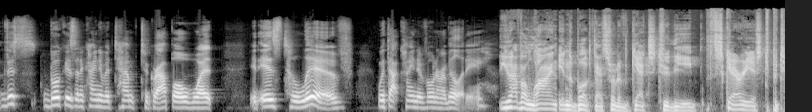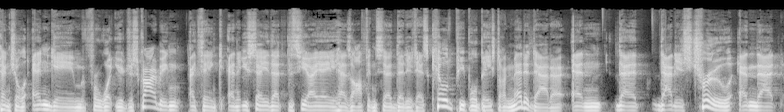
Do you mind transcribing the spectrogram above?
this book is in a kind of attempt to grapple what it is to live with that kind of vulnerability. You have a line in the book that sort of gets to the scariest potential endgame for what you're describing, I think. And you say that the CIA has often said that it has killed people based on metadata and that that is true and that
